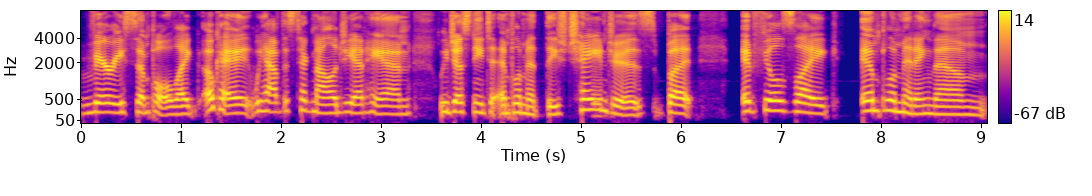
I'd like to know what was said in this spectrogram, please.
very simple like okay we have this technology at hand we just need to implement these changes but it feels like implementing them,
